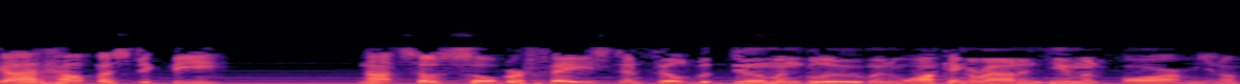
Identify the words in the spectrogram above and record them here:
God, help us to be not so sober faced and filled with doom and gloom and walking around in human form. You know,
